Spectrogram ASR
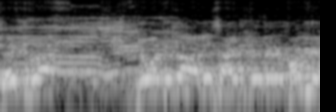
ಜೈಗಿದ ನೀವು ಒಂದಿನ ಅಲ್ಲೇ ಸೈಡ್ ಕೈಲಾರೆ ಹೋಗ್ರಿ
